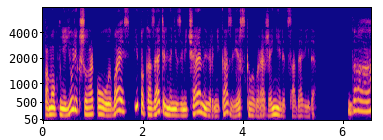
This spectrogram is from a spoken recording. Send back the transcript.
Помог мне Юрик, широко улыбаясь и показательно не замечая наверняка зверского выражения лица Давида. «Да.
